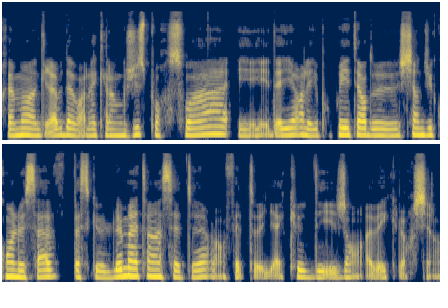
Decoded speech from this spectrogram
vraiment agréable d'avoir la calanque juste pour soi. Et d'ailleurs les propriétaires de chiens du coin le savent parce que le matin à 7h, en fait, il n'y a que des gens avec leurs chiens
